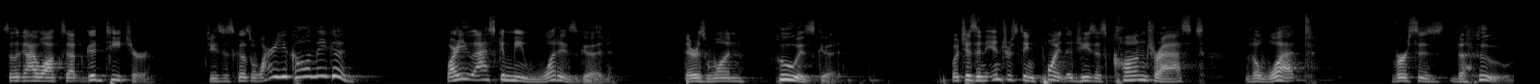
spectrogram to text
So the guy walks up, good teacher. Jesus goes, Why are you calling me good? Why are you asking me what is good? There is one who is good, which is an interesting point that Jesus contrasts the what versus the who,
